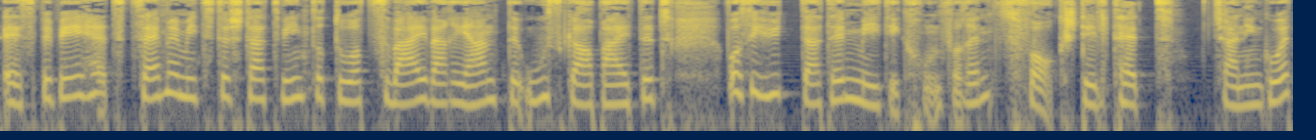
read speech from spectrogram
Die SBB hat zusammen mit der Stadt Winterthur zwei Varianten ausgearbeitet, wo sie heute an der Medienkonferenz vorgestellt hat. Janine Gut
